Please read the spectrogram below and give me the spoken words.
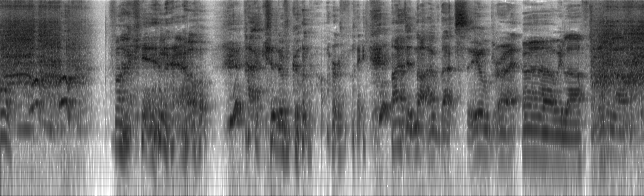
Oh. Fucking hell. That could have gone horribly. I did not have that sealed right. Oh, we laugh. We laugh.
